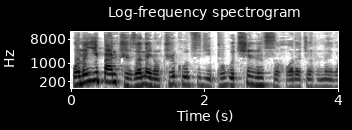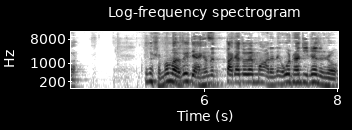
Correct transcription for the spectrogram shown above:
我们一般指责那种只顾自己不顾亲人死活的，就是那个那个什么嘛，最典型的，大家都在骂的那个汶川地震的时候，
